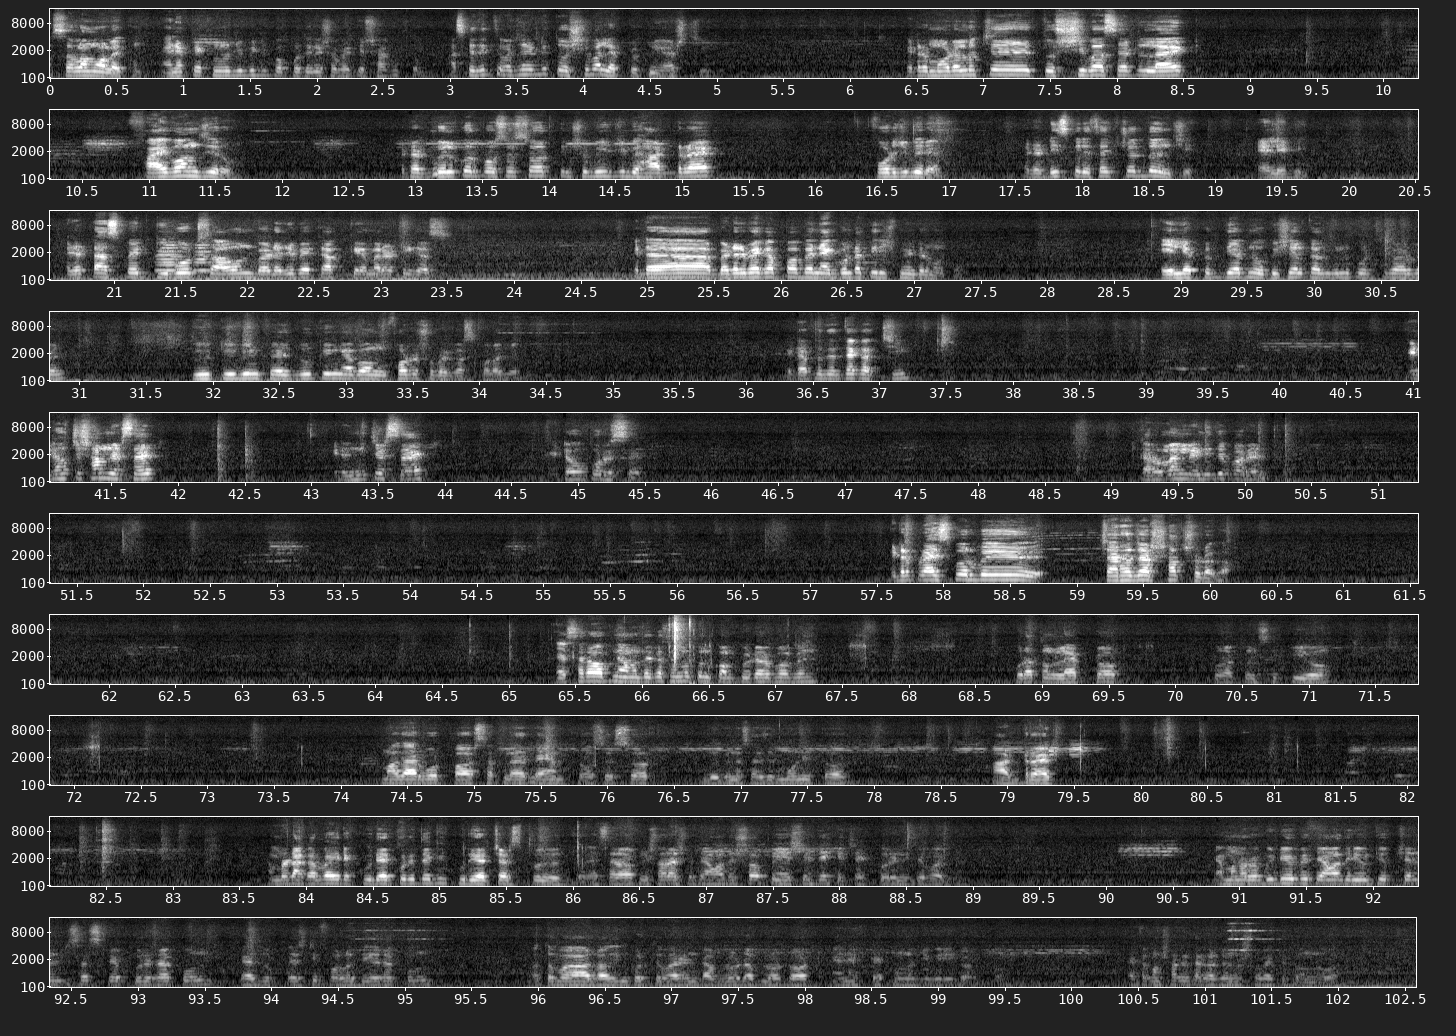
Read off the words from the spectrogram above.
আসসালামু আলাইকুম। NF technology বিটির পক্ষ থেকে সবাইকে স্বাগত আজকে দেখতে পাচ্ছেন একটি তোশিবা ল্যাপটপ নিয়ে আসছি। এটার মডেল হচ্ছে Toshiba satellite five one zero. এটা ডুয়েল কোর প্রসেসর, তিনশো বিশ GB hard drive, four GB RAM. এটা ডিসপ্লে সাইজ চোদ্দ ইঞ্চি, এলইডি। এটা touchpad, keyboard, sound, battery backup, camera, ঠিক আছে। এটা ব্যাটারি ব্যাকআপ পাবেন এক ঘণ্টা তিরিশ মিনিটের মতো। এই ল্যাপটপ দিয়ে আপনি অফিসিয়াল কাজগুলো করতে পারবেন। ইউটিউবিং ফেসবুকিং এবং ফটোশপের কাজ করা যাবে এটা আপনাদের দেখাচ্ছি। এটা হচ্ছে সামনের সাইড এটা নিচের সাইড এটা উপরের সাইড কারও লাগলে নিতে পারেন। এটার প্রাইস পড়বে চার হাজার সাতশো টাকা। এছাড়াও আপনি আমাদের কাছে নতুন কম্পিউটার পাবেন, পুরাতন ল্যাপটপ, পুরাতন CPU motherboard, power supply RAM, processor, বিভিন্ন সাইজের মনিটর, হার্ড ড্রাইভ আমরা ঢাকার বাইরে কুরিয়ার করে থাকি কুরিয়ার চার্জ প্রযোজ্য এছাড়াও আপনি সরাসরি আমাদের শপে এসে দেখে চেক করে নিতে পারবেন। এমন আরও ভিডিও পেতে আমাদের ইউটিউব চ্যানেলটি সাবস্ক্রাইব করে রাখুন ফেসবুক পেজটি ফলো দিয়ে রাখুন, অথবা লগ ইন করতে পারেন W W dot N F technology dot com এতক্ষণ সাথে থাকার জন্য সবাইকে ধন্যবাদ।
